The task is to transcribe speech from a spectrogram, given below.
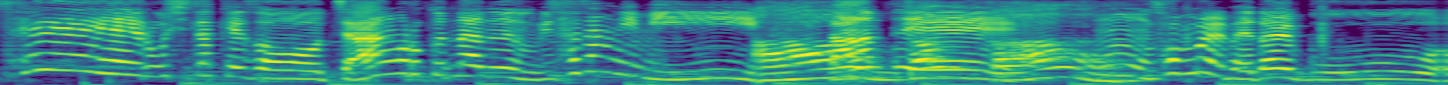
새로 시작해서 짱으로 끝나는 우리 사장님이 아, 나한테. 응, 선물 배달부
